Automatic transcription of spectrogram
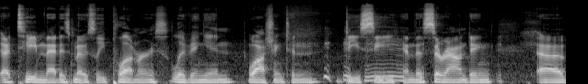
a team that is mostly plumbers living in Washington D.C. and the surrounding uh,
